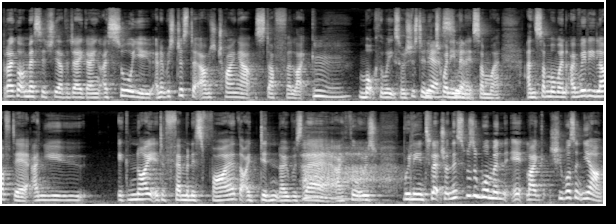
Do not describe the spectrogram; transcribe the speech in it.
But I got a message the other day going, I saw you, and it was just I was trying out stuff for like mock the week, so I was just in Mm. Yes, a 20 yeah. minutes somewhere, and someone went, I really loved it, and you ignited a feminist fire that I didn't know was there. I thought it was really intellectual. And this was a woman, it like she wasn't young.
